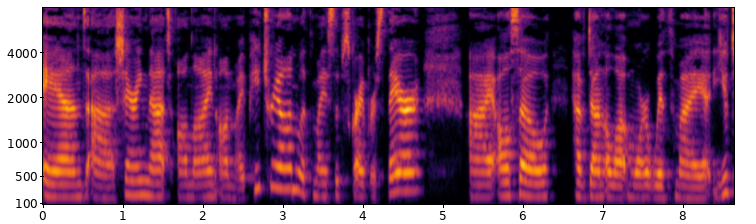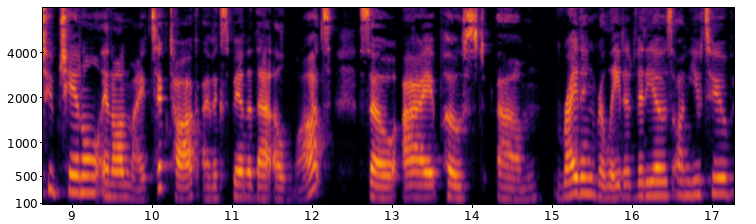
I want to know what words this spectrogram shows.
and uh, sharing that online on my Patreon with my subscribers there. I also have done a lot more with my YouTube channel and on my TikTok. I've expanded that a lot. So I post um, writing related videos on YouTube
